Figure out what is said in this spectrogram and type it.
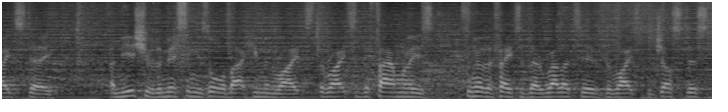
Rights Day, and the issue of the missing is all about human rights, the rights of the families to know the fate of their relative, the rights to justice,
